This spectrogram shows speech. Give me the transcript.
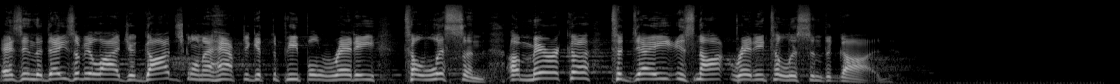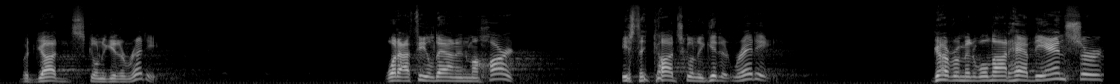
as in the days of Elijah, God's going to have to get the people ready to listen. America today is not ready to listen to God, but God's going to get it ready. What I feel down in my heart is that God's going to get it ready. Government will not have the answer.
